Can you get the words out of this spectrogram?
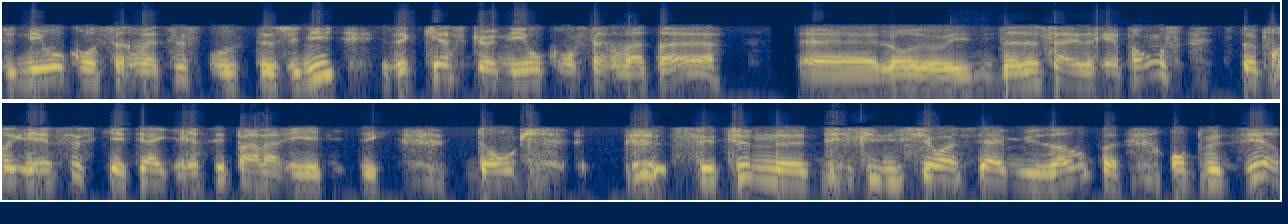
du néoconservatisme aux États-Unis. Il disait qu'est-ce qu'un néoconservateur? Euh, là, il donnait sa réponse. C'est un progressiste qui a été agressé par la réalité. Donc, c'est une définition assez amusante. On peut dire,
